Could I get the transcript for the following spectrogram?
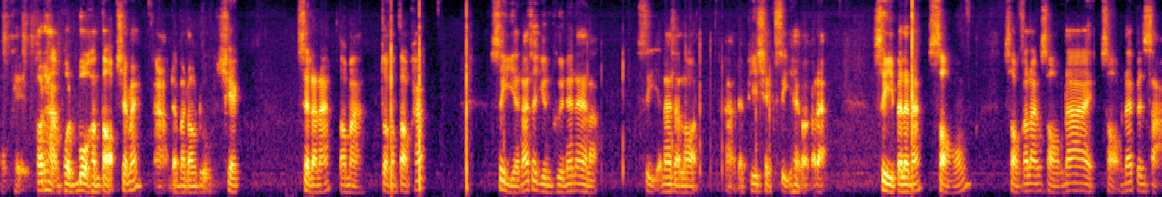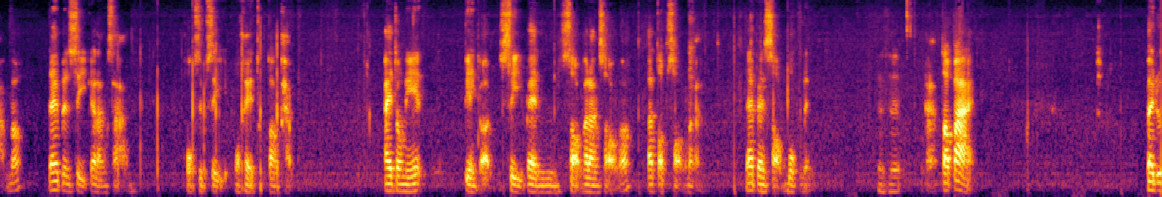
โอเคเขาถามผลบวกคำตอบใช่ไหมอะเดี๋ยวมาลองดูเช็ค เสร็จแล้วนะ ต่อมาตรวจคำตอบครับสี่น่าจะยืนพื้นแน่ๆละสี่น่าจะรอดอะเดี๋ยวพี่เช็คสี่ให้ก่อนก็ได้ สี่ไปแล้วนะสองสองกำลังสองได้สองได้เป็นสามเนาะได้เป็นสี่กำลังสามหกสิบสี่โอเคถูกต้องครับ ไอ้ตรงนี้เปลี่ยนก่อนสี่เป็นสองกำลังสองเนาะแล้วตบสองมา ได้เป็นสองบวกหนึ่งอือฮึอะต่อไป ไปดู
